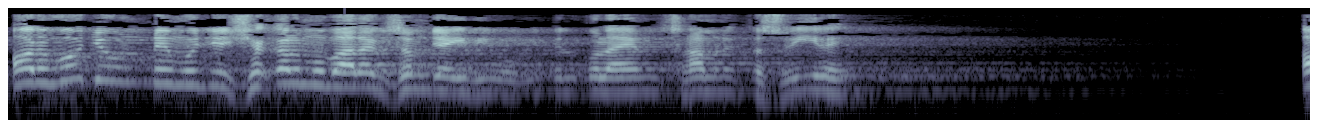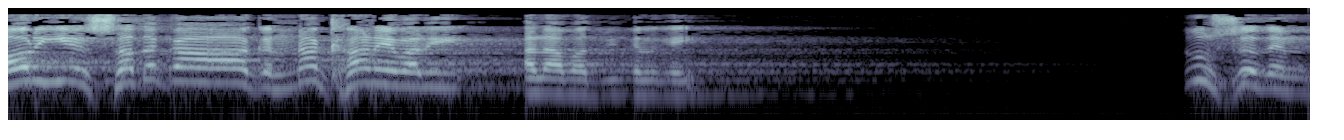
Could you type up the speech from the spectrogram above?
اور وہ جو ان نے مجھے شکل مبارک سمجھائی تھی، وہ بھی بالکل آئے، سامنے تصویر ہے۔ اور یہ صدقہ نہ کھانے والی علامت بھی مل گئی۔ دوسرے دن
